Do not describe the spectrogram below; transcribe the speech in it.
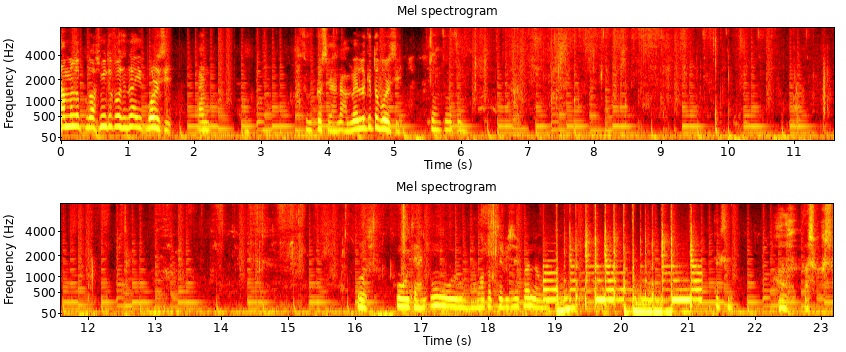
আমি লোক দশ মিনিট করেছি এই বলেছি আমি ওই হ্যাঁ আমি লোকই তো বলেছি চল চল চল। উফ, ও দেন ও আমার কথা বিশেষ করে না দেখছেন হ্যাঁ আসো আসো।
